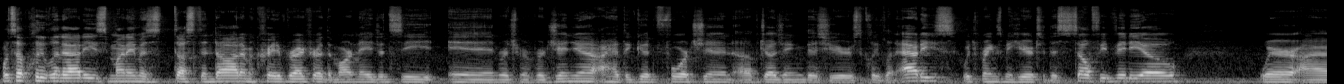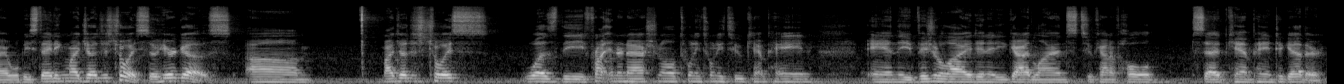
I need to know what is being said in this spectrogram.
What's up, Cleveland Addies? My name is Dustin Dodd. I'm a creative director at the Martin Agency in Richmond, Virginia. I had the good fortune of judging this year's Cleveland Addies, which brings me here to this selfie video where I will be stating my judge's choice. So here goes. Um, my judge's choice was the Front International 2022 campaign and the visual identity guidelines to kind of hold said campaign together.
